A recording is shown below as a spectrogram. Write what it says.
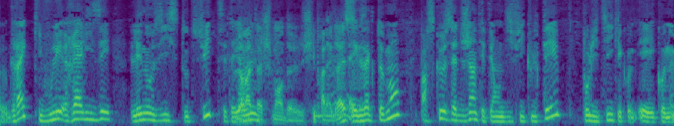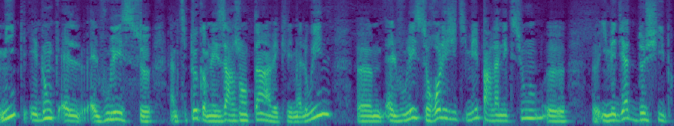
grecque qui voulait réaliser l'énosis tout de suite, c'est-à-dire le rattachement de Chypre à la Grèce. Exactement, parce que cette junte était en difficulté politique et économique, et donc elle, voulait se, un petit peu comme les Argentins avec les Malouines, euh, elle voulait se relégitimer par l'annexion euh, euh, immédiate de Chypre.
